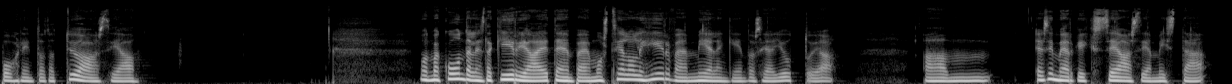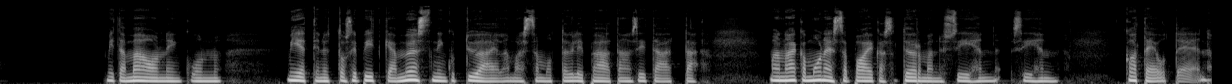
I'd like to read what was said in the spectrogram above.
pohdin tuota työasiaa – mutta mä kuuntelin sitä kirjaa eteenpäin musta siellä oli hirveän mielenkiintoisia juttuja. Um, esimerkiksi se asia, mistä, mitä mä oon niin kun miettinyt tosi pitkään, myös niin kun työelämässä, mutta ylipäätään sitä, että mä oon aika monessa paikassa törmännyt siihen, siihen kateuteen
